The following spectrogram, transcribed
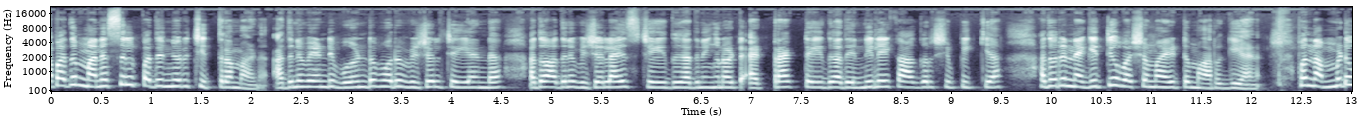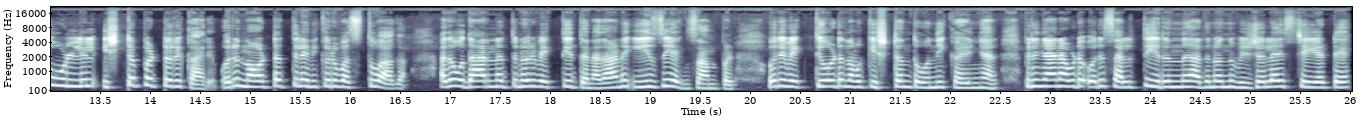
അപ്പോൾ അത് മനസ്സിൽ പതിഞ്ഞൊരു ചിത്രമാണ്. അതിനുവേണ്ടി വീണ്ടും ഒരു വിഷ്വൽ ചെയ്യേണ്ട അതോ അതിനെ വിഷ്വലൈസ് ചെയ്ത് അതിനിങ്ങനോട്ട് അട്രാക്റ്റ് ചെയ്ത് അത് എന്നിലേക്ക് ആകർഷിപ്പിക്കുക അതൊരു നെഗറ്റീവ് വശമായിട്ട് മാറുകയാണ്. അപ്പോൾ നമ്മുടെ ഉള്ളിൽ ഇഷ്ടപ്പെട്ടൊരു കാര്യം ഒരു നോട്ടത്തിൽ എനിക്കൊരു വസ്തുവാകാം അത് ഉദാഹരണത്തിന് ഒരു വ്യക്തി തന്നെ അതാണ് ഈസി എക്സാമ്പിൾ ഒരു വ്യക്തിയോട് നമുക്ക് ഇഷ്ടം തോന്നിക്കഴിഞ്ഞാൽ പിന്നെ ഞാൻ അവിടെ ഒരു സ്ഥലത്ത് ഇരുന്ന് അതിനൊന്ന് വിഷ്വലൈസ് ചെയ്യട്ടെ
